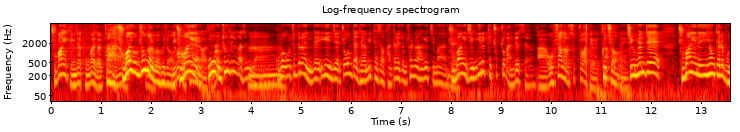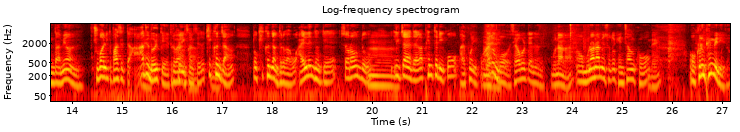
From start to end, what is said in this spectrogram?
주방이 굉장히 공간이 넓잖아요. 아, 주방이 엄청 넓어요, 그죠? 주방에? 공을 엄청 들인 것 같습니다. 음. 공은 엄청 들었는데 이게 이제 조금 이따 제가 밑에서 간단히 좀 설명하겠지만 주방이 지금 이렇게 축조가 안 됐어요. 아, 옵션으로 축조가 되어 있죠. 그렇죠. 네. 지금 현재 주방에 있는 이 형태를 본다면 주방을 이렇게 봤을 때 아주 넓게 들어가 있는 네. 상태에서 키 큰 장, 또 키 큰 장 들어가고 island 형태의 서라운드 음. 일자에다가 pantry고 발코니 있고 아주 뭐 제가 볼 때는 무난한. 어, 무난하면서도 괜찮고 네. 어, 그런 평면이죠.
